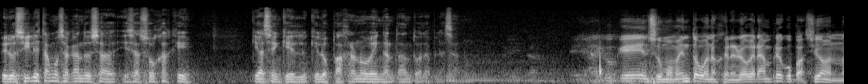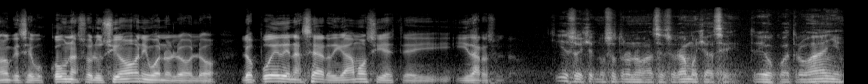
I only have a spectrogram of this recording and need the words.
pero sí le estamos sacando esas hojas que, hacen que, los pájaros no vengan tanto a la plaza. Eh, algo que en su momento bueno, generó gran preocupación, ¿no? que se buscó una solución y bueno, lo, lo, pueden hacer, digamos, y, este, y dar resultados. Sí, eso nosotros nos asesoramos ya hace tres o cuatro años,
